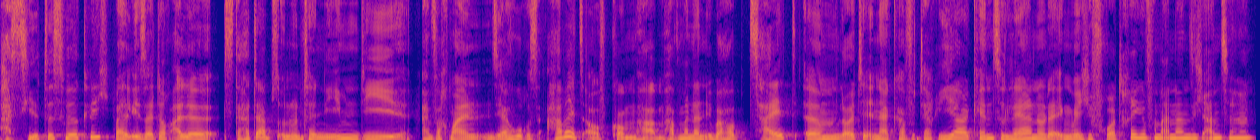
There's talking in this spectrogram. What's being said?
Passiert das wirklich? Weil ihr seid doch alle Startups und Unternehmen, die einfach mal ein sehr hohes Arbeitsaufkommen haben. Hat man dann überhaupt Zeit, ähm, Leute in der Cafeteria kennenzulernen oder irgendwelche Vorträge von anderen sich anzuhören?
